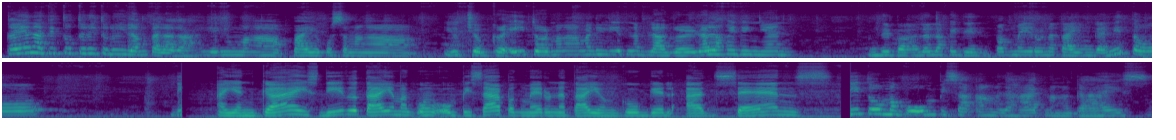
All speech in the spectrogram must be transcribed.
Kaya natin tutuloy-tuloy lang talaga. Yan yung mga payo ko sa mga YouTube creator, mga maliliit na vlogger, lalaki din 'yan. 'Di ba? Lalaki din pag mayroon na tayong ganito. Ayan guys, dito tayo mag-uumpisa pag mayroon na tayong Google AdSense. Dito mag-uumpisa ang lahat mga guys.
